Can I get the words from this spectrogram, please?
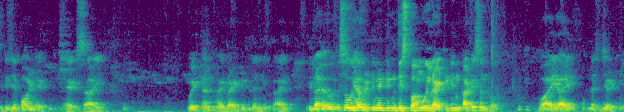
it is a point xi wait huh? I'll write it then I'll so we have written it in this form we'll write it in Cartesian form okay yi plus zk.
